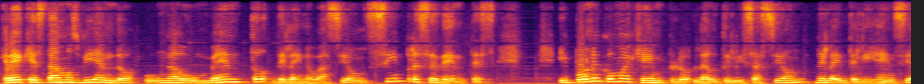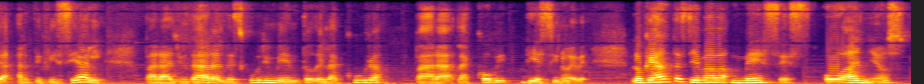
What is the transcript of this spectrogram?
Cree que estamos viendo un aumento de la innovación sin precedentes y pone como ejemplo la utilización de la inteligencia artificial para ayudar al descubrimiento de la cura para la COVID-19. Lo que antes llevaba meses o años,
